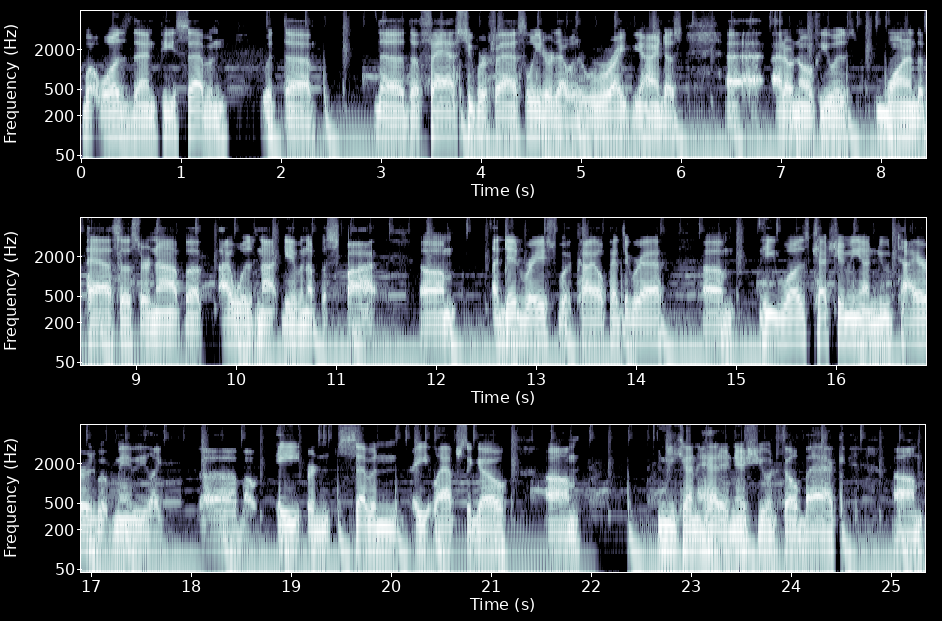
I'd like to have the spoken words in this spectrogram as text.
what was then P7 with the the the fast, super fast leader that was right behind us. Uh, I don't know if he was wanting to pass us or not, but I was not giving up a spot. Um, I did race with Kyle Pendygraft. Um, he was catching me on new tires, but maybe like uh, about eight or seven, eight laps to go. Um, he kind of had an issue and fell back. Um,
